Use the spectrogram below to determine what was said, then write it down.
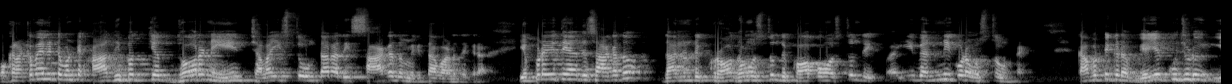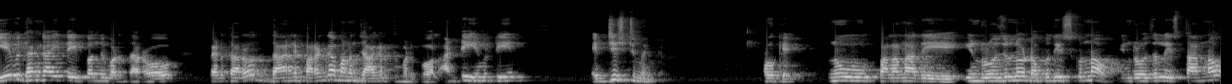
ఒక రకమైనటువంటి ఆధిపత్య ధోరణి చలాయిస్తూ ఉంటారు. అది సాగదు మిగతా వాళ్ళ దగ్గర. ఎప్పుడైతే అది సాగదో దాని నుండి క్రోధం వస్తుంది కోపం వస్తుంది ఇవన్నీ కూడా వస్తూ ఉంటాయి. కాబట్టి ఇక్కడ వ్యయకుజుడు ఏ విధంగా అయితే ఇబ్బంది పడతారో పెడతారో దాని పరంగా మనం జాగ్రత్త పడిపోవాలి. అంటే ఏమిటి? అడ్జస్ట్మెంట్. ఓకే నువ్వు పలానాది ఇన్ని రోజుల్లో డబ్బు తీసుకున్నావు ఇన్ని రోజుల్లో ఇస్తా అన్నావు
